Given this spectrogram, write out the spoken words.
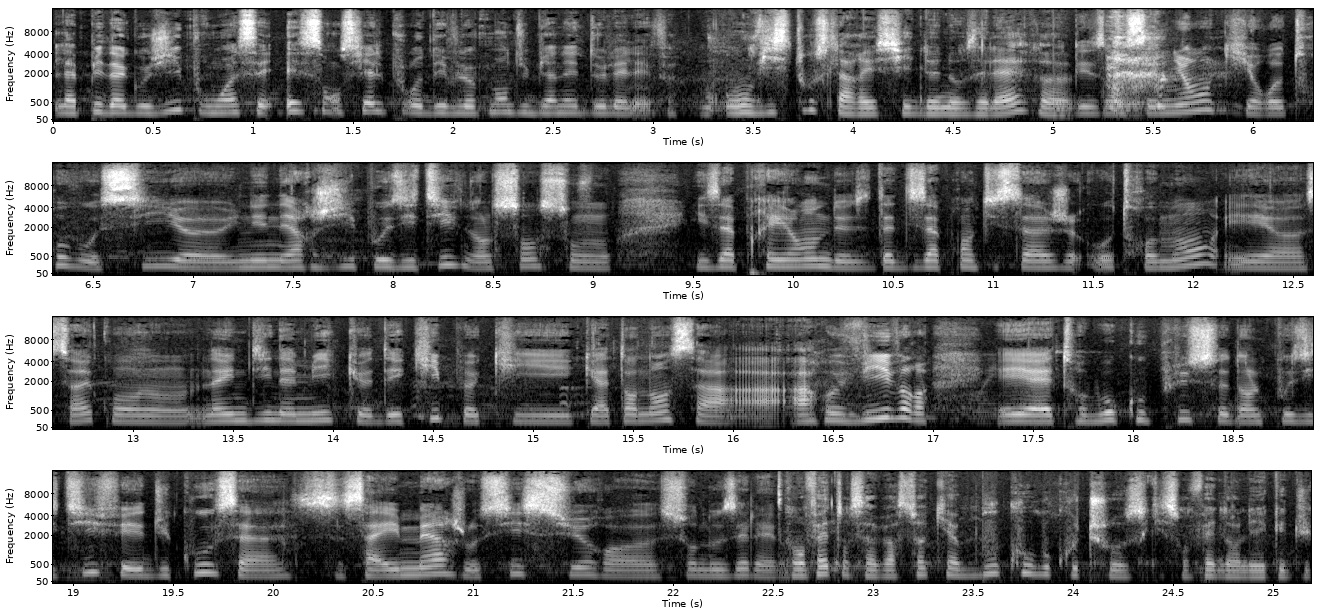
la pédagogie, pour moi, c'est essentiel pour le développement du bien-être de l'élève. On vise tous la réussite de nos élèves. Des enseignants qui retrouvent aussi euh, une énergie positive dans le sens où ils appréhendent des, apprentissages autrement. Et euh, c'est vrai qu'on a une dynamique d'équipe qui, a tendance à, revivre et à être beaucoup plus dans le positif. Et du coup, ça, ça émerge aussi sur, sur nos élèves. En fait, on s'aperçoit qu'il y a beaucoup, beaucoup de choses qui sont faites dans l'éducation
